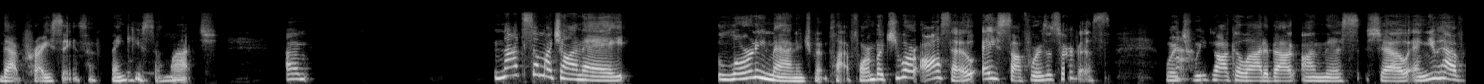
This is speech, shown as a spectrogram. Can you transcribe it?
that pricing. So thank you so much. Um, not so much on a learning management platform, but you are also a software as a service, which yeah. we talk a lot about on this show. And you have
